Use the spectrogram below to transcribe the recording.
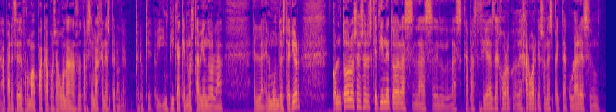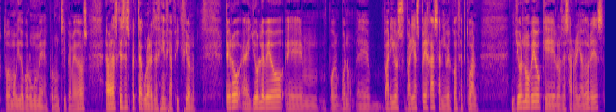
aparece de forma opaca pues algunas otras imágenes, pero, pero que implica que no está viendo la, el, mundo exterior. Con todos los sensores que tiene, todas las, las, las capacidades de hardware, de hardware, que son espectaculares, todo movido por un, por un chip M2, la verdad es que es espectacular, es de ciencia ficción. Pero eh, yo le veo, eh, pues bueno, eh, varios, varias pegas a nivel conceptual. Yo no veo que los desarrolladores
